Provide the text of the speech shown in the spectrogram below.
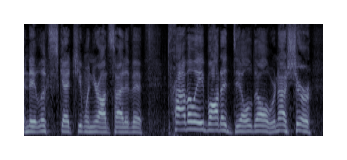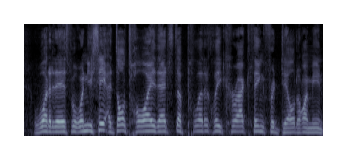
and they look sketchy when you're outside of it. Probably bought a dildo. We're not sure what it is, but when you say adult toy, that's the politically correct thing for dildo. I mean,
